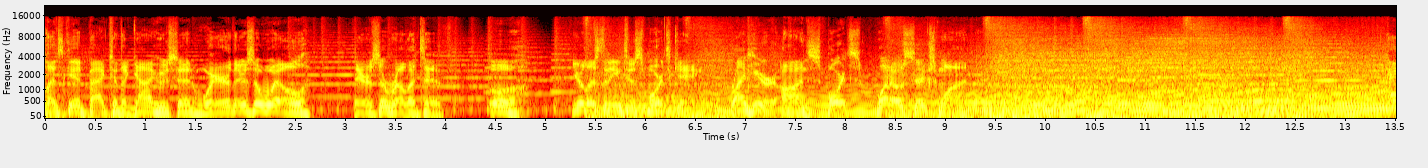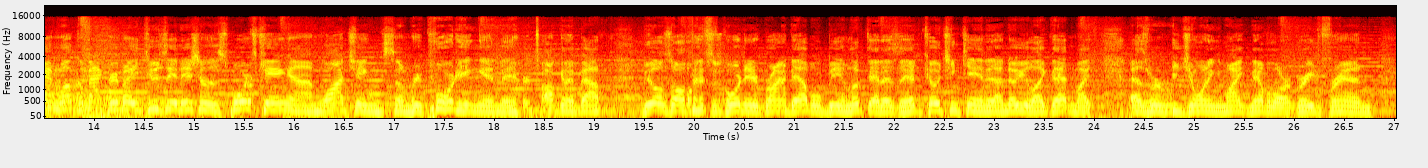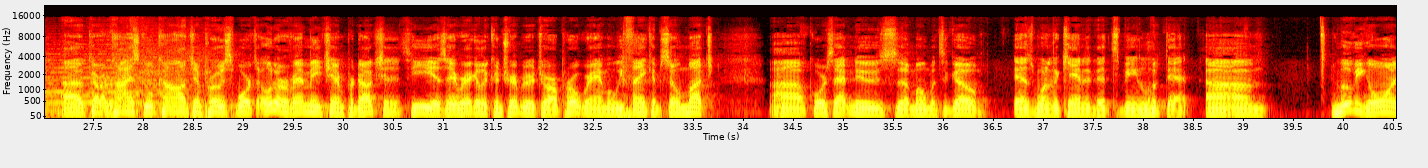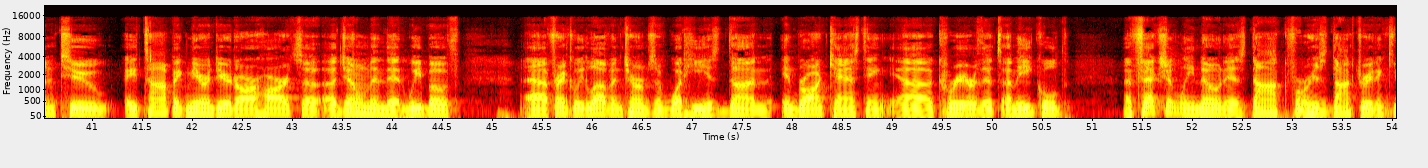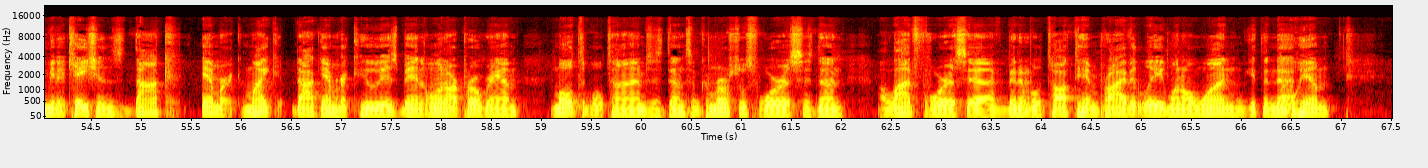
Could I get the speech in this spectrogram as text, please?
Let's get back to the guy who said, Where there's a will, there's a relative. Oh, you're listening to Sports King right here on Sports 1061. Welcome back, everybody. Tuesday edition of the Sports King. I'm watching some reporting, and they're talking about Bill's offensive coordinator Brian Daboll being looked at as a head coaching candidate. I know you like that, Mike. As we're rejoining Mike Neville, our great friend, uh, covers high school, college, and pro sports, owner of MHM Productions. He is a regular contributor to our program, and we thank him so much. Uh, of course, that news uh, moments ago as one of the candidates being looked at. Um, moving on to a topic near and dear to our hearts, a, a gentleman that we both uh, frankly love in terms of what he has done in broadcasting, a uh, career that's unequaled, affectionately known as Doc for his doctorate in communications. Doc Emrick, Mike Doc Emrick, who has been on our program multiple times, has done some commercials for us, has done a lot for us. Uh, I've been able to talk to him privately, one on one, get to know him,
